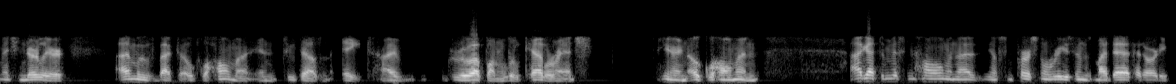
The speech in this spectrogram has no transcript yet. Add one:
mentioned earlier, I moved back to Oklahoma in 2008. I grew up on a little cattle ranch here in Oklahoma, and I got to missing home, and I, you know, some personal reasons. My dad had already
